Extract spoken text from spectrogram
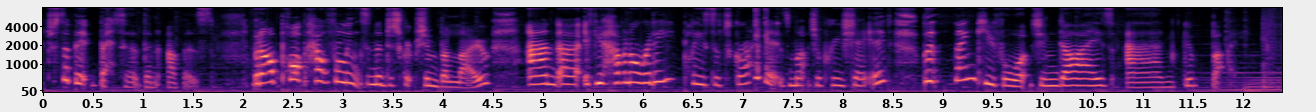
are just a bit better than others. But I'll pop helpful links in the description below, and uh, if you haven't already, please subscribe, it is much appreciated. But thank you for watching, guys, and goodbye.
